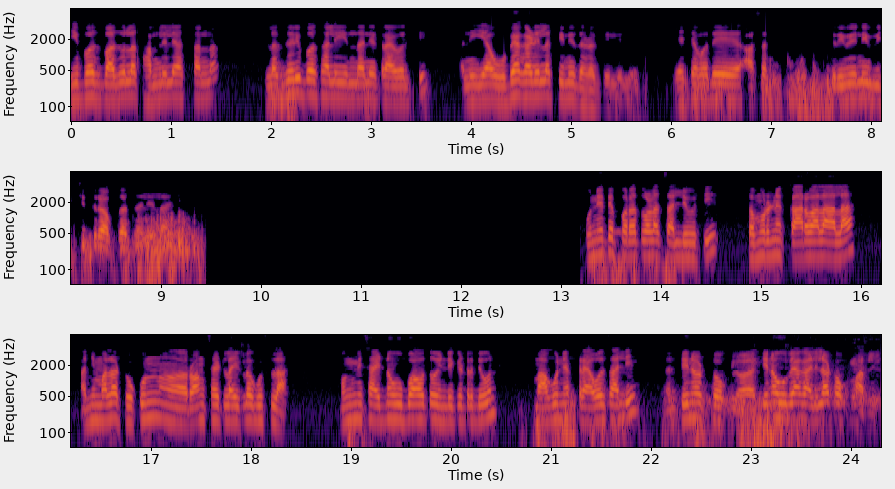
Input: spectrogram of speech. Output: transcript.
ही बस बाजूला थांबलेली असताना लक्झरी बस आली इंदानी ट्रॅव्हलची आणि या उभ्या गाडीला तिने धडक दिलेली आहे. याच्यामध्ये असा त्रिवेणी विचित्र अपघात झालेला आहे. पुणे ते परतवाडा चालली होती. समोरून एक कारवाला आला आणि मला ठोकून रॉंग साईडला इकडं घुसला. मग मी साईडनं उभा होतो इंडिकेटर देऊन. मागून एक ट्रॅव्हल्स आली आणि तिनं ठोक तिनं उभ्या गाडीला ठोक मारली.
